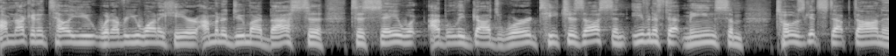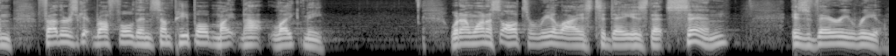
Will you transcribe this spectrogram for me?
I'm not going to tell you whatever you want to hear. I'm going to do my best to, to say what I believe God's word teaches us. And even if that means some toes get stepped on and feathers get ruffled, and some people might not like me. What I want us all to realize today is that sin is very real.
